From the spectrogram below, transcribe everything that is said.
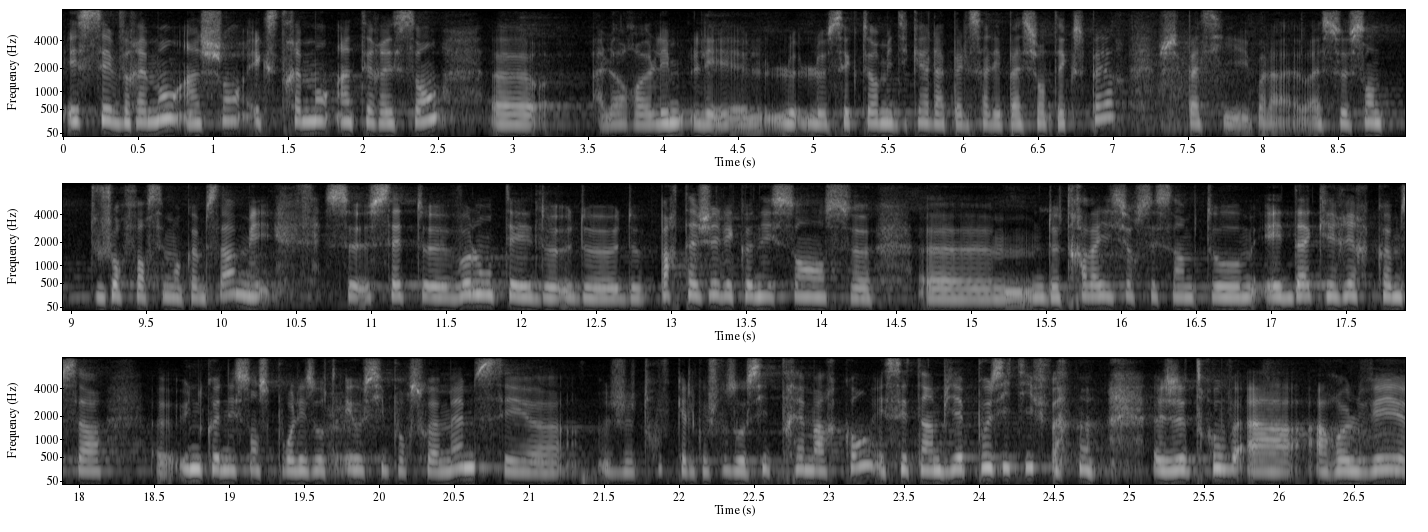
Et c'est vraiment un champ extrêmement intéressant. alors, le, le, secteur médical appelle ça les patients experts. Je ne sais pas si voilà, elles se sentent toujours forcément comme ça, mais cette volonté de, partager les connaissances, euh, de travailler sur ces symptômes et d'acquérir comme ça euh, une connaissance pour les autres et aussi pour soi-même, c'est, euh, je trouve, quelque chose aussi de très marquant et c'est un biais positif, je trouve, à, à relever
